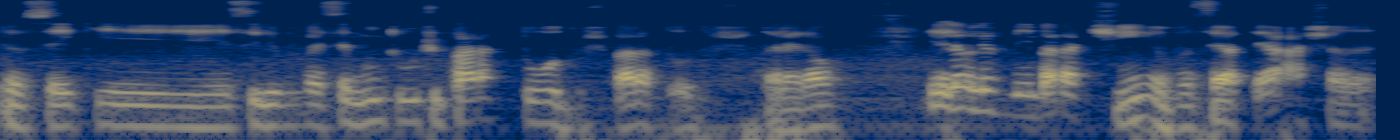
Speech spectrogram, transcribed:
eu sei que esse livro vai ser muito útil para todos, para todos, tá legal? Ele é um livro bem baratinho, você até acha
